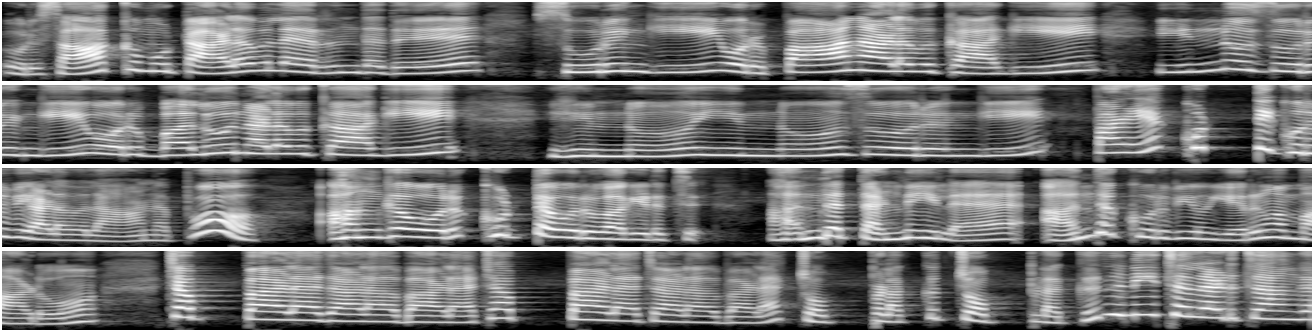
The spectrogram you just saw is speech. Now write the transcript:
ஒரு சாக்கு மூட்டை அளவுல இருந்தது. சுருங்கி ஒரு பான் அளவுக்கு ஆகி இன்னும் சுருங்கி ஒரு பலூன் அளவுக்காகி இன்னும் இன்னும் சுருங்கி பழைய குட்டி குருவி அளவுல ஆனப்போ அங்க ஒரு குட்டை உருவாகிடுச்சு. அந்த தண்ணியில அந்த குருவியும் எரும மாடும் சப்பள ஜாளாபாள சப்பள ஜாளாபாள சொப்பளக்கு சொப்பளக்கு நீச்சல் அடிச்சாங்க.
